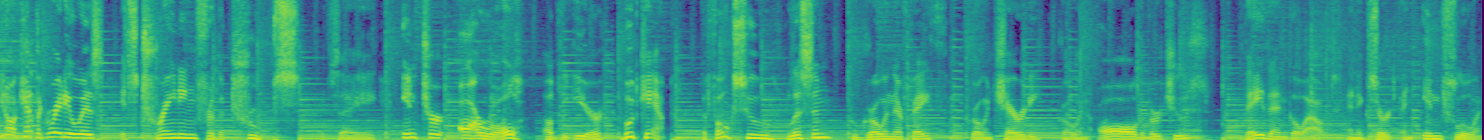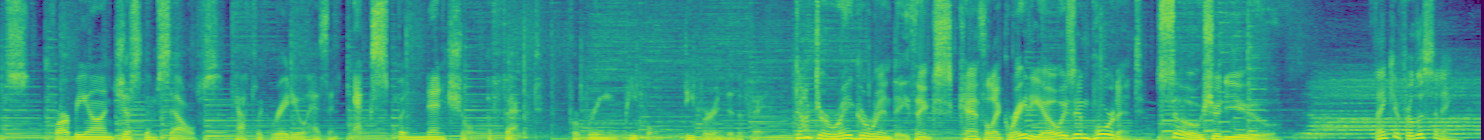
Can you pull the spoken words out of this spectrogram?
You know what Catholic radio is? It's training for the troops. It's a interaural of the ear boot camp. The folks who listen, who grow in their faith, grow in charity, grow in all the virtues, they then go out and exert an influence far beyond just themselves. Catholic radio has an exponential effect for bringing people deeper into the faith. Dr. Ray Guarendi thinks Catholic radio is important. So should you. Thank you for listening.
